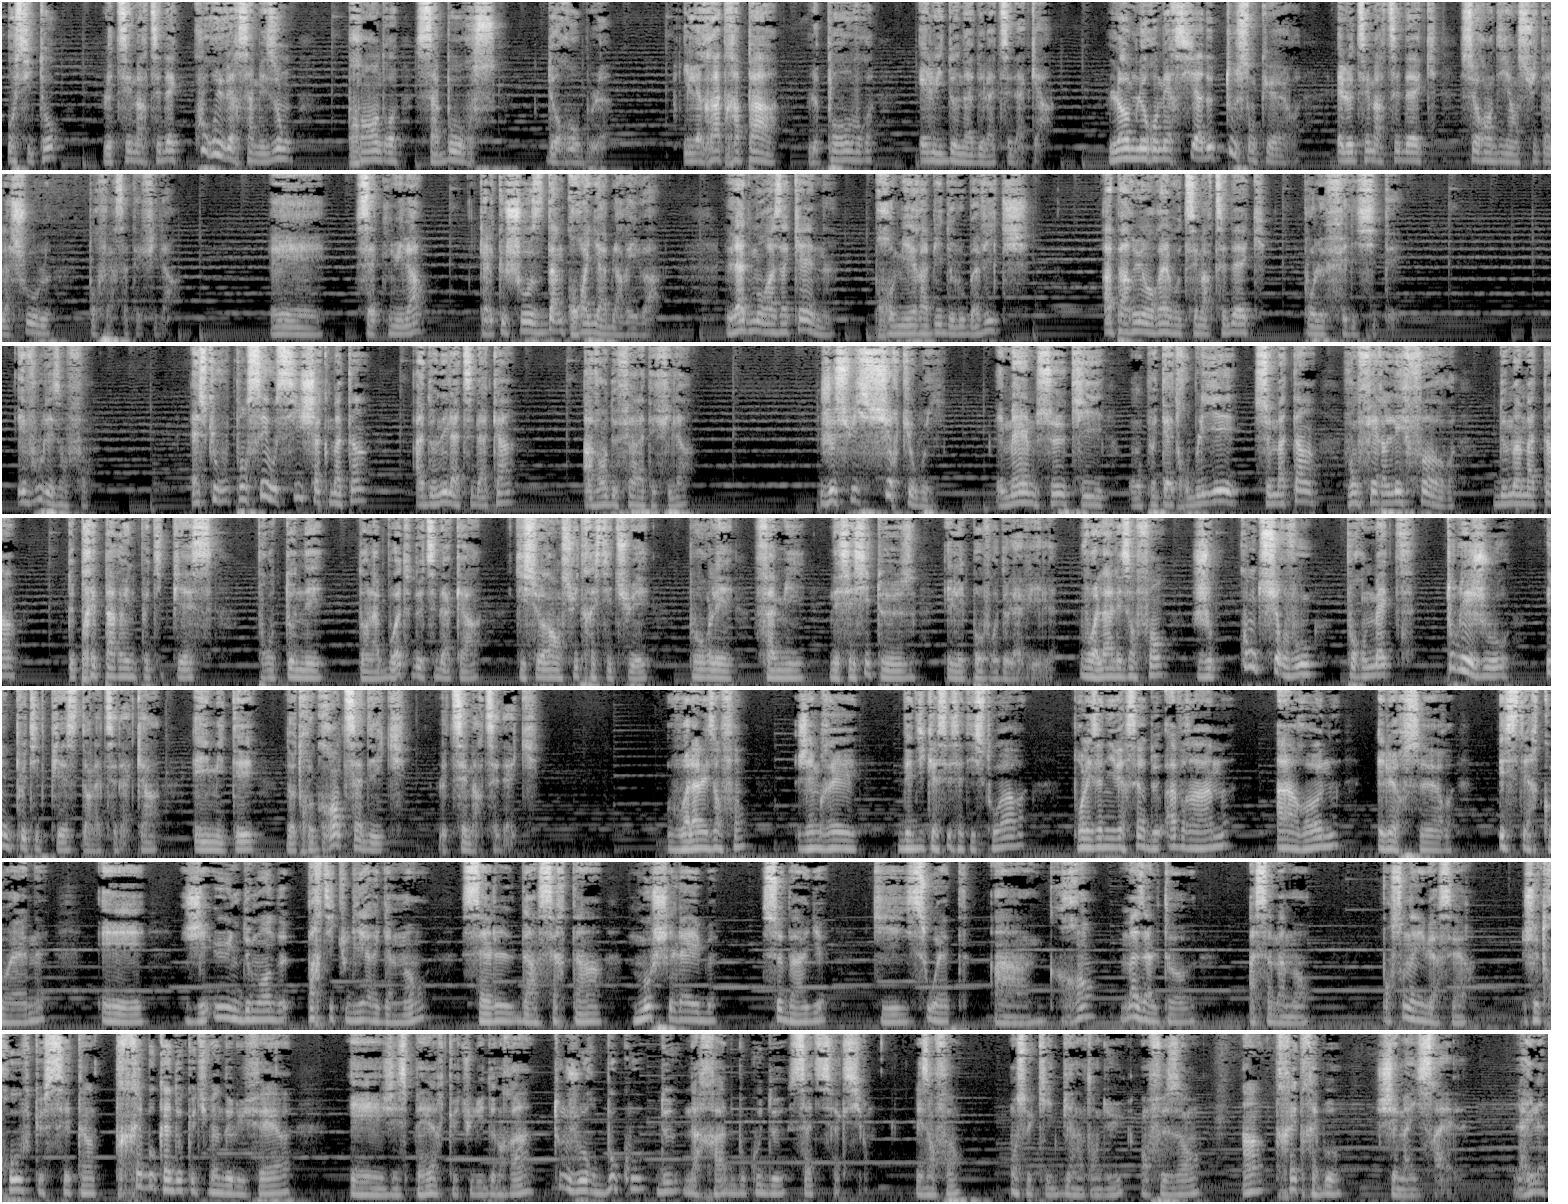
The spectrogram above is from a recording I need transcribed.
Aussitôt, le Tzemar courut vers sa maison prendre sa bourse de roubles. Il rattrapa le pauvre et lui donna de la tzedaka. L'homme le remercia de tout son cœur, et le Tzemar se rendit ensuite à la choule pour faire sa tefila. Et cette nuit-là, quelque chose d'incroyable arriva. L'Admorazaken, premier rabbi de Lubavitch, apparut en rêve au Tzemar pour le féliciter. Et vous les enfants, est-ce que vous pensez aussi chaque matin à donner la tzedaka avant de faire la tefila? Je suis sûr que oui. Et même ceux qui ont peut-être oublié ce matin vont faire l'effort demain matin de préparer une petite pièce pour donner dans la boîte de tzedaka qui sera ensuite restituée pour les familles nécessiteuses et les pauvres de la ville. Voilà les enfants, je compte sur vous pour mettre tous les jours une petite pièce dans la tzedaka et imiter notre grand tzaddik, le tzemar tzedek. Voilà les enfants, j'aimerais dédicacer cette histoire pour les anniversaires de Abraham, Aaron et leur sœur Esther Cohen et j'ai eu une demande particulière également, celle d'un certain Moshe Leib Sebag qui souhaite un grand Mazal Tov à sa maman pour son anniversaire. Je trouve que c'est un très beau cadeau que tu viens de lui faire et j'espère que tu lui donneras toujours beaucoup de nachad, beaucoup de satisfaction. Les enfants, on se quitte bien entendu en faisant un très très beau schéma Israël. Laïla.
